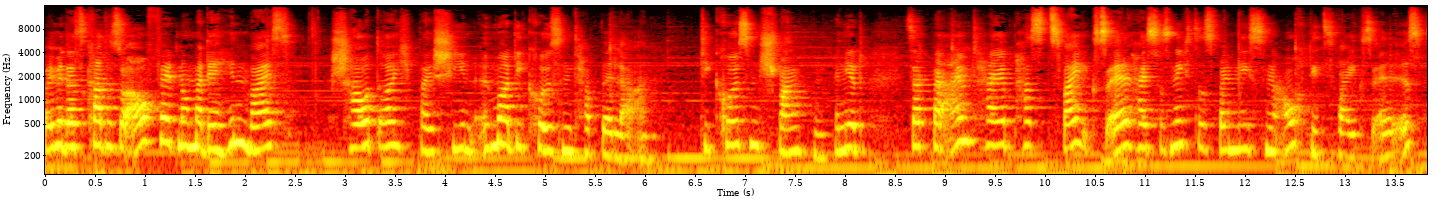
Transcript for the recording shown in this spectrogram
Weil mir das gerade so auffällt, nochmal der Hinweis, schaut euch bei Shein immer die Größentabelle an. Die Größen schwanken. Wenn ihr sagt, bei einem Teil passt 2XL, heißt das nicht, dass beim nächsten auch die 2XL ist,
